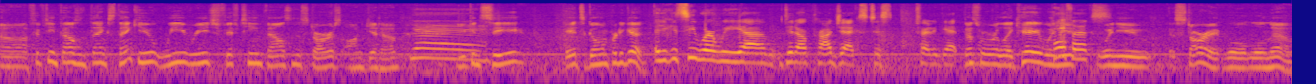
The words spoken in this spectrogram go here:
uh, 15,000 thanks. Thank you. We reached 15,000 stars on GitHub. Yay! You can see it's going pretty good. And you can see where we um, did our projects to try to get. That's where we're like, hey, when Hey, you folks. when you star it, we'll we'll know.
